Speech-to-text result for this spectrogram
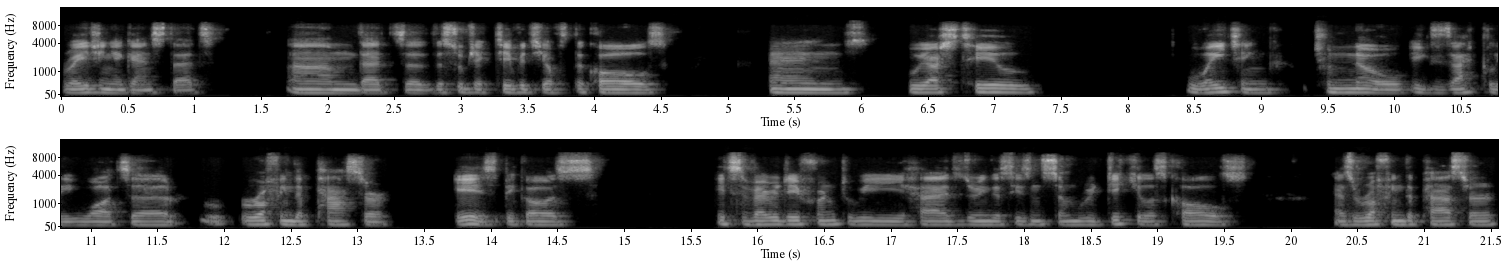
raging against that. Um, that uh, the subjectivity of the calls and we are still waiting to know exactly what uh, roughing the passer is because it's very different. We had during the season some ridiculous calls as roughing the passer,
